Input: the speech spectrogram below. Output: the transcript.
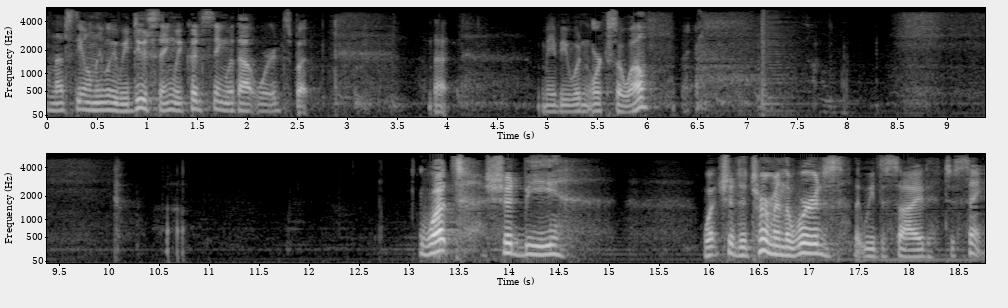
and that's the only way we do sing, we could sing without words, but maybe wouldn't work so well. what should be what should determine the words that we decide to sing?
